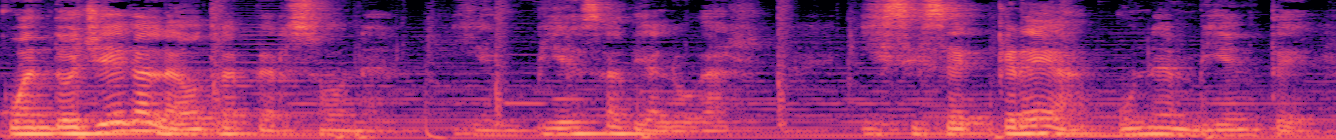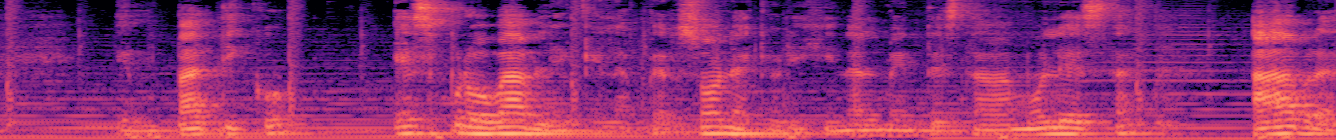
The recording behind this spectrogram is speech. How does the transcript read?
Cuando llega la otra persona y empieza a dialogar, y si se crea un ambiente empático, es probable que la persona que originalmente estaba molesta abra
